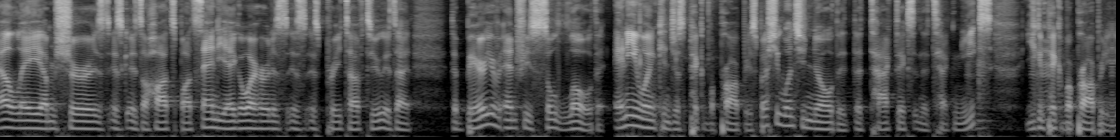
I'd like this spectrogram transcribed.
LA, I'm sure is, is, is a hot spot. San Diego, I heard is, is is pretty tough too. Is that the barrier of entry is so low that anyone can just pick up a property, especially once you know the, the tactics and the techniques, you can pick up a property.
